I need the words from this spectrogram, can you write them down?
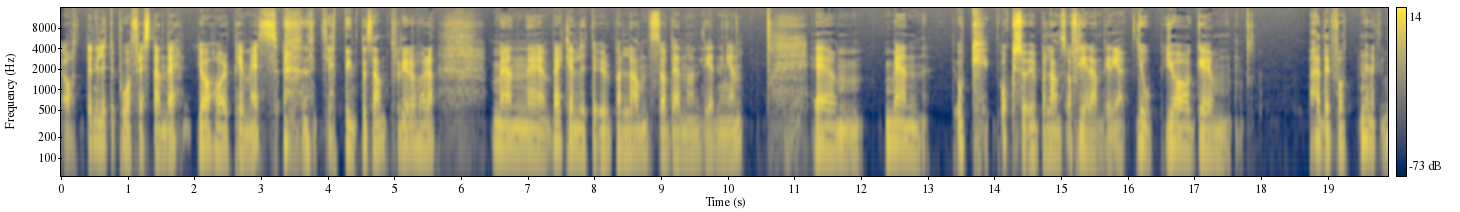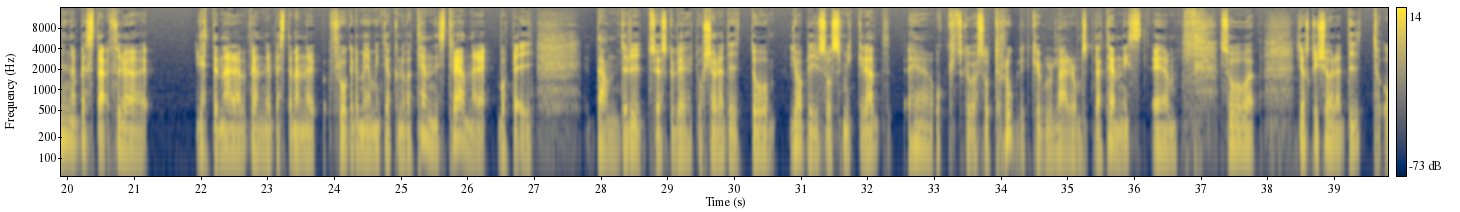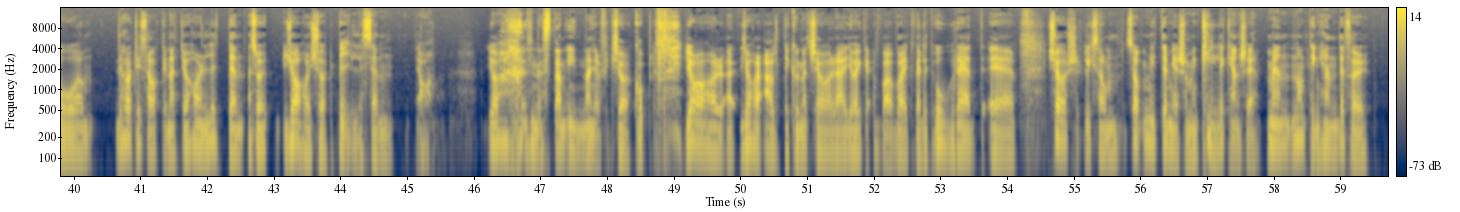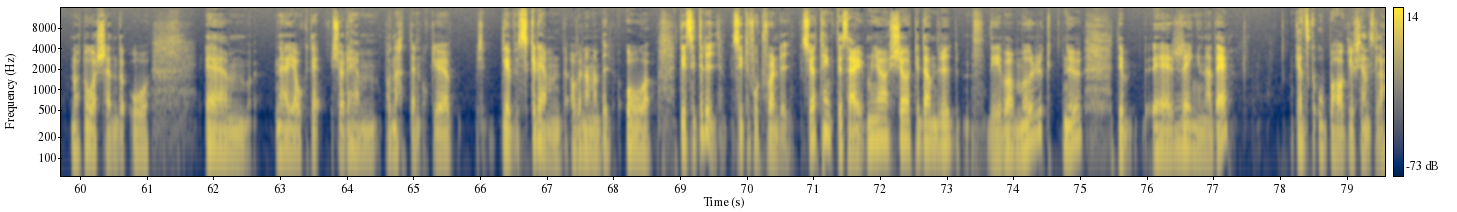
ja, den är lite påfrestande. Jag har PMS. Jätteintressant för er att höra. Men eh, verkligen lite ur balans av den anledningen. Um, men, och också ur balans av flera anledningar. Jo, jag um, hade fått mina, mina bästa fyra jättenära vänner, bästa vänner, frågade mig om inte jag kunde vara tennistränare borta i Danderyd, så jag skulle då köra dit och jag blev ju så smickrad eh, och det skulle vara så otroligt kul att lära dem spela tennis. Eh, så jag skulle köra dit och det hör till saken att jag har en liten, alltså jag har kört bil sen, ja, jag, nästan innan jag fick körkort. Jag har, jag har alltid kunnat köra, jag har varit väldigt orädd, eh, körs liksom så, lite mer som en kille kanske. Men någonting hände för något år sedan och eh, när jag åkte, körde hem på natten och jag blev skrämd av en annan bil och det sitter i, sitter fortfarande i. Så jag tänkte så här, men jag kör till Danderyd. Det var mörkt nu. Det eh, regnade. Ganska obehaglig känsla.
